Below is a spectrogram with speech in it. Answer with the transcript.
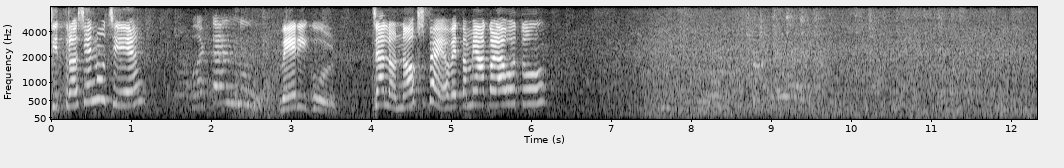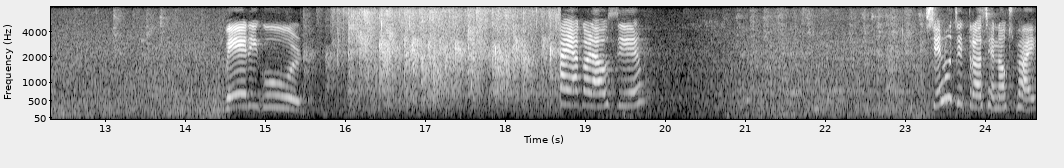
ચિત્ર શેનું છે? વેરી ગુડ ચાલો નક્ષભાઈ હવે તમે આગળ આવો તો. વેરી ગુડ આગળ આવશે. શેનું ચિત્ર છે, નક્ષભાઈ?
